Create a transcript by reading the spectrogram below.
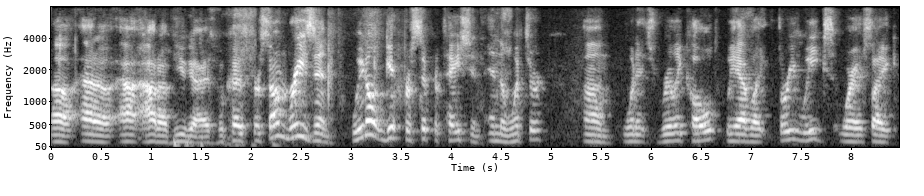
uh, out of out, of you guys because for some reason we don't get precipitation in the winter um, when it's really cold. We have like three weeks where it's like,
